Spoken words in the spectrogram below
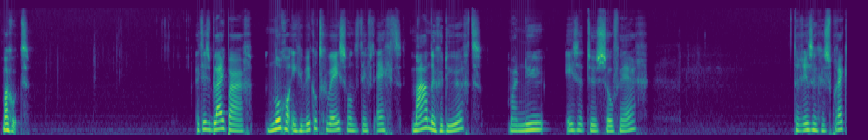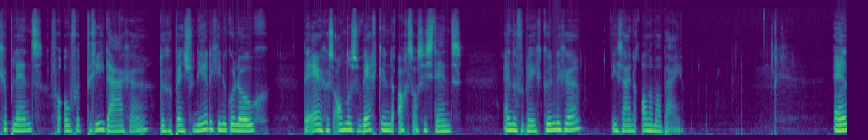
Maar goed. Het is blijkbaar nogal ingewikkeld geweest, want het heeft echt maanden geduurd. Maar nu is het dus zover. Er is een gesprek gepland voor over drie dagen. De gepensioneerde gynaecoloog, de ergens anders werkende artsassistent en de verpleegkundige, die zijn er allemaal bij. En,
